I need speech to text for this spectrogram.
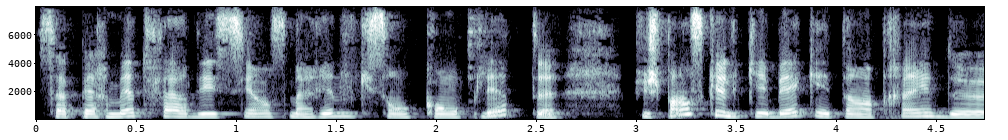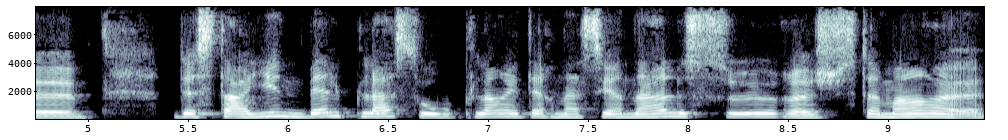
ça permet de faire des sciences marines qui sont complètes. Puis je pense que le Québec est en train de, de se tailler une belle place au plan international sur euh, justement euh,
